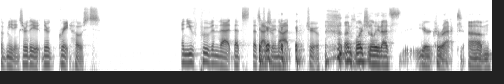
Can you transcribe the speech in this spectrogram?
of meetings or they they're great hosts. And you've proven that that's that's actually not true. Unfortunately, that's you're correct. Um,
